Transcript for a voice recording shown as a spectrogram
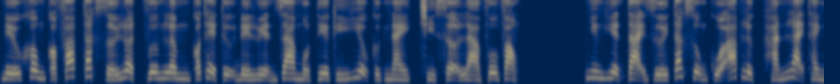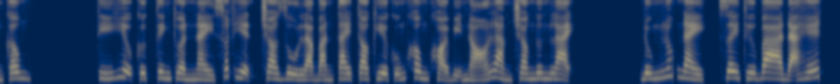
Nếu không có pháp tắc giới luật Vương Lâm có thể tự đề luyện ra một tia ký hiệu cực này, chỉ sợ là vô vọng. Nhưng hiện tại dưới tác dụng của áp lực hắn lại thành công. Ký hiệu cực tinh thuần này xuất hiện cho dù là bàn tay to kia cũng không khỏi bị nó làm cho ngưng lại. Đúng lúc này, dây thứ ba đã hết,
